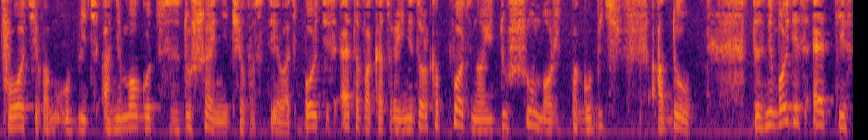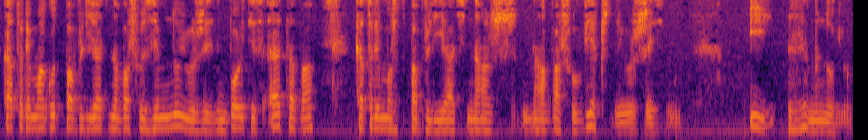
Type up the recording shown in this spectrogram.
плоти вам убить, они могут с душой ничего сделать. Бойтесь этого, который не только плоть, но и душу может погубить в аду. То есть не бойтесь этих, которые могут повлиять на вашу земную жизнь. Бойтесь этого, который может повлиять на, на вашу вечную жизнь и земную.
